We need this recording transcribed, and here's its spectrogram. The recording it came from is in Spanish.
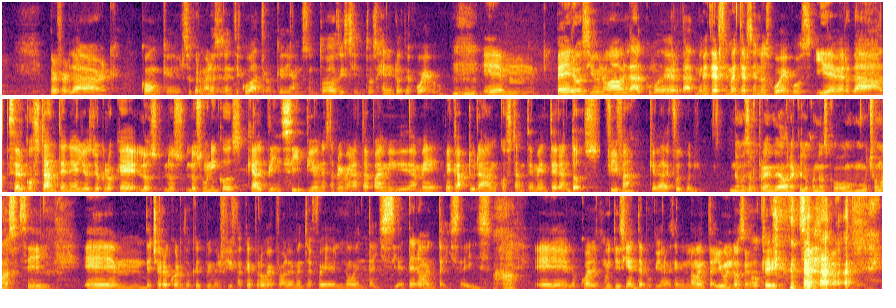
Perfect Dark, Conker, Super Mario 64, que digamos son todos distintos géneros de juego. Uh -huh. eh, pero si uno habla como de verdad, meterse, meterse en los juegos y de verdad ser constante en ellos, yo creo que los, los, los únicos que al principio, en esta primera etapa de mi vida, me, me capturaban constantemente eran dos. FIFA, que era de fútbol. No me sorprende ahora que lo conozco mucho más. Sí. Eh, de hecho, recuerdo que el primer FIFA que probé probablemente fue el 97, 96, Ajá. eh, lo cual es muy diciente porque yo nací en el 91, o sea. Ok. Sí, no.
